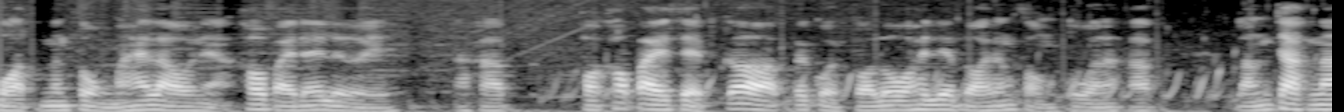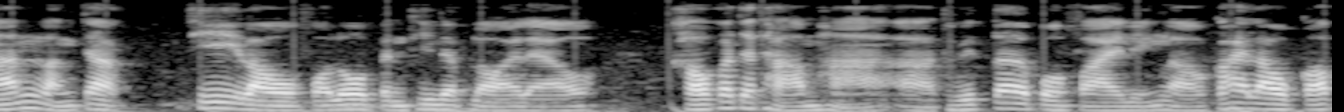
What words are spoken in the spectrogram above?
บอทมันส่งมาให้เราเนี่ยเข้าไปได้เลยนะครับ พอเข้าไปเสร็จก็ไปกด follow ให้เรียบร้อยทั้ง 2 ตัวนะครับ หลังจากนั้นหลังจากที่เรา follow เป็นที่เรียบร้อยแล้วเขาก็จะถามหาอ่า Twitter profile link เราก็ให้เราก๊อป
